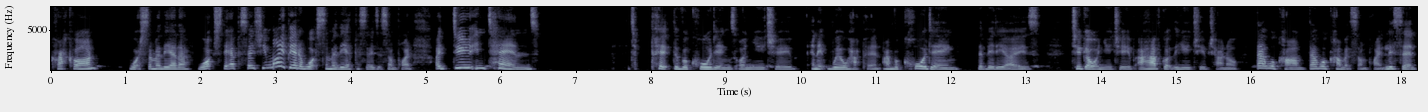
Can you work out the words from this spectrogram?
crack on. Watch some of the other, watch the episodes. You might be able to watch some of the episodes at some point. I do intend to put the recordings on YouTube and it will happen. I'm recording the videos to go on YouTube. I have got the YouTube channel. That will come. That will come at some point. Listen,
